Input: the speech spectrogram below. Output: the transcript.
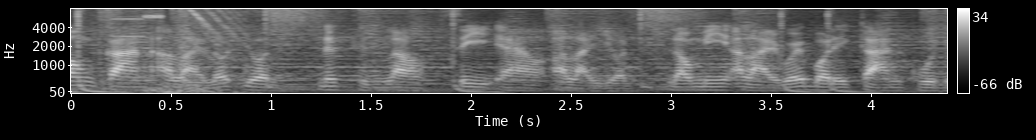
ต้องการอะไหล่รถยนต์ นึกถึงเรา CL อะไหล่ยนต์ เรามีอะไหล่ไว้บริการคุณ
